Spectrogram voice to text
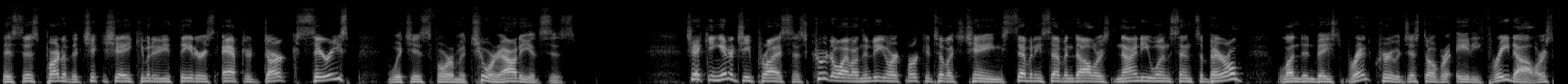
This is part of the Chickasha Community Theater's After Dark series, which is for mature audiences. Checking energy prices. Crude oil on the New York Mercantile Exchange, $77.91 a barrel. London based Brent crude just over $83.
